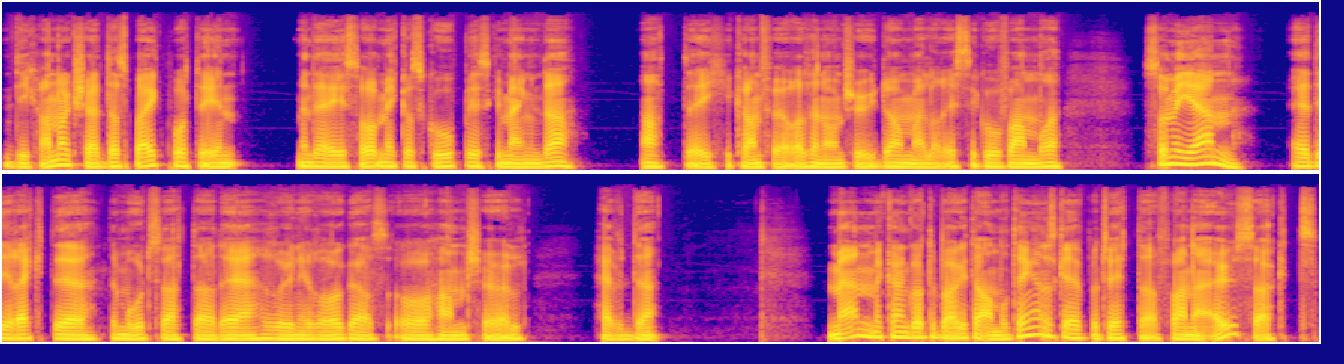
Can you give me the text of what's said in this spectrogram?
de kan nok skjedde spikeprotein, men det er i så mikroskopiske mengder at det ikke kan føre til noen sykdom eller risiko for andre, som igjen er direkte det motsatte av det Runi Rogers og han sjøl hevder. Men vi kan gå tilbake til andre ting han har skrevet på Twitter, for han har òg sagt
